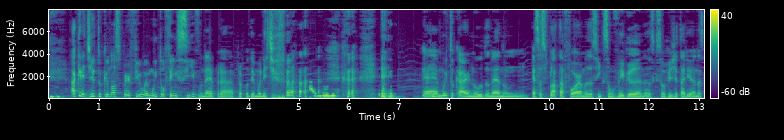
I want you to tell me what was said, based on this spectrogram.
acredito que o nosso perfil é muito ofensivo, né? Pra, pra poder monetizar. Ai, é, é muito carnudo, né? Num... Essas plataformas, assim, que são veganas, que são vegetarianas,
